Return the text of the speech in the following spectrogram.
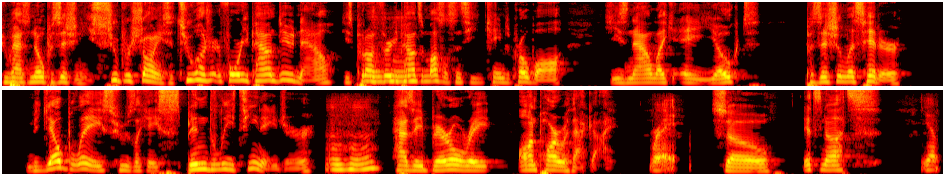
who has no position. He's super strong. He's a 240 pound dude now. He's put on 30 Mhm. pounds of muscle since he came to pro ball. He's now like a yoked, positionless hitter. Miguel Bleis, who's like a spindly teenager, hmm has a barrel rate on par with that guy. Right. So it's nuts. Yep.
